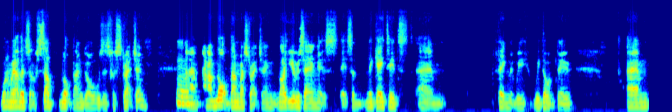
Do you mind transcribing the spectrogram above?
one of my other sort of sub lockdown goals is for stretching. Mm. Um, and I've not done my stretching. Like you were saying, it's it's a negated um, thing that we we don't do. Um,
